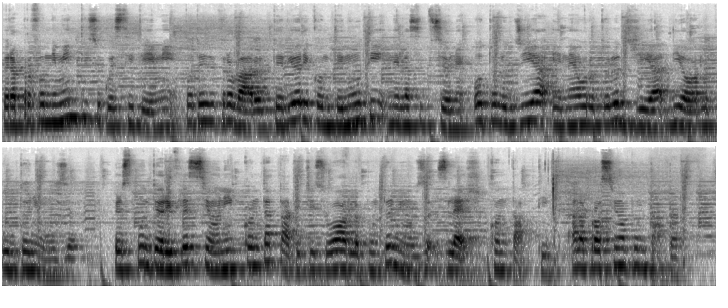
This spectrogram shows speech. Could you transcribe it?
Per approfondimenti su questi temi potete trovare ulteriori contenuti nella sezione Otologia e Neurotologia di orlo.news. Per spunti o riflessioni contattateci su orlo.news slash contatti. Alla prossima puntata.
